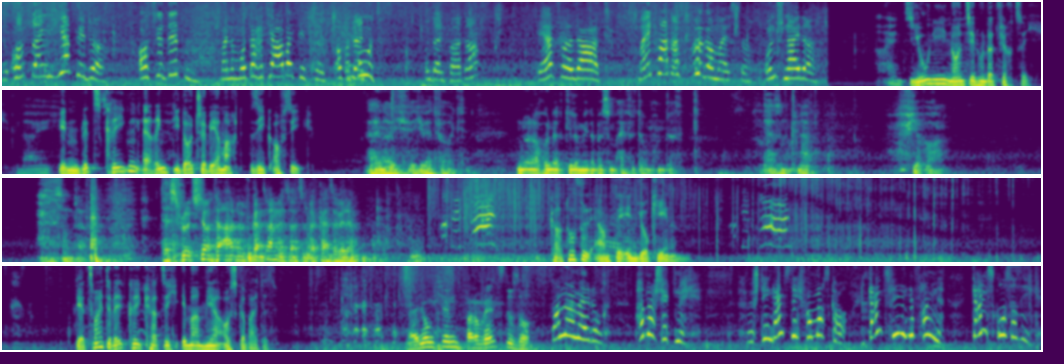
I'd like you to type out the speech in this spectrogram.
Wo kommst du eigentlich her, Peter? Aus Wieditten. Meine Mutter hat hier Arbeit gekriegt. Auf dem Gut. Und dein Vater? Der ist Soldat. Mein Vater ist Bürgermeister und Schneider. Juni 1940. In Blitzkriegen erringt die deutsche Wehrmacht Sieg auf Sieg. Heinrich, ich werde verrückt. Nur noch 100 Kilometer bis zum Eiffelturm und das, das sind knapp vier Wochen. Das ist unglaublich. Das flutscht ja unter Adolf ganz anders als unter Kaiser Wilhelm. Kartoffelernte in Jokenen. Der Zweite Weltkrieg hat sich immer mehr ausgeweitet. Na Jungchen, warum rennst du so? Papa schickt mich. Wir stehen ganz dicht vor Moskau. Ganz viele Gefangene. Ganz großer Sieg.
